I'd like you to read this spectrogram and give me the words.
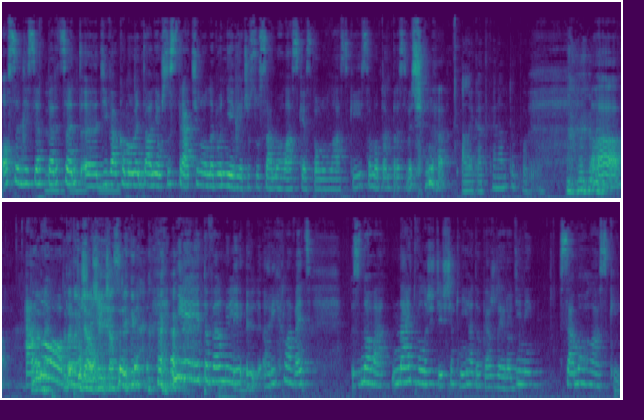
80% e, divákov momentálne už sa stratilo, lebo nevie, čo sú samohlásky a spoluhlásky. Som o tom presvedčená. Ale Katka nám to povie. A, áno, to dáme časti. Nie, je to veľmi li- rýchla vec. Znova, najdôležitejšia kniha do každej rodiny. Samohlásky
